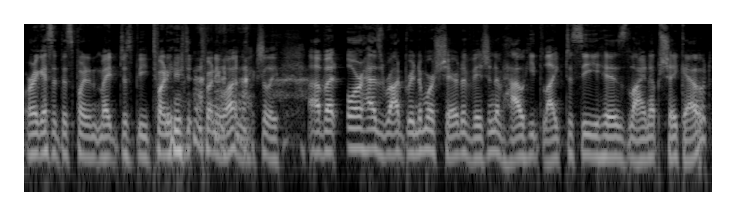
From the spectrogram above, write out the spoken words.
Or I guess at this point it might just be 2021 actually. Uh, but or has Rod Brind'Amour shared a vision of how he'd like to see his lineup shake out?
